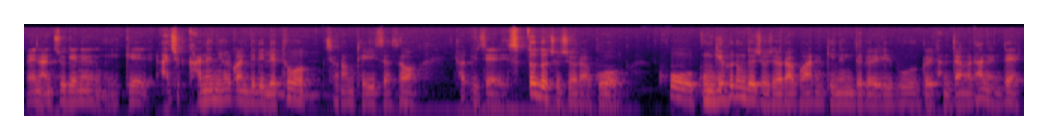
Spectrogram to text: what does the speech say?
맨 안쪽에는 이렇게 아주 가는 혈관들이 네트워크처럼 돼 있어서 혈- 이제 습도도 조절하고 코 공기 흐름도 조절하고 하는 기능들을 일부를 담당을 하는데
